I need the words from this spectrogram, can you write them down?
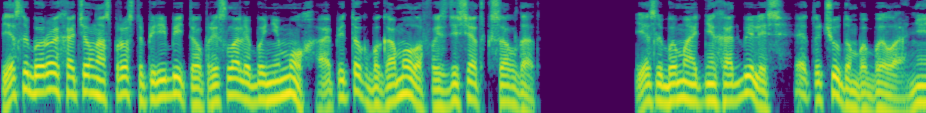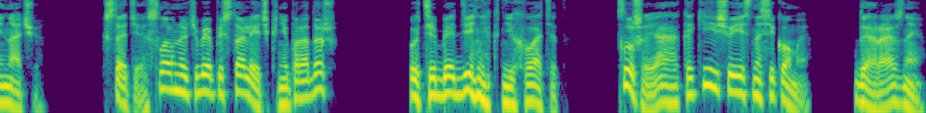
Если бы Рой хотел нас просто перебить, то прислали бы не мух, а пяток богомолов из десяток солдат. Если бы мы от них отбились, это чудом бы было, не иначе. Кстати, славный у тебя пистолетик, не продашь? У тебя денег не хватит. Слушай, а какие еще есть насекомые? Да разные.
